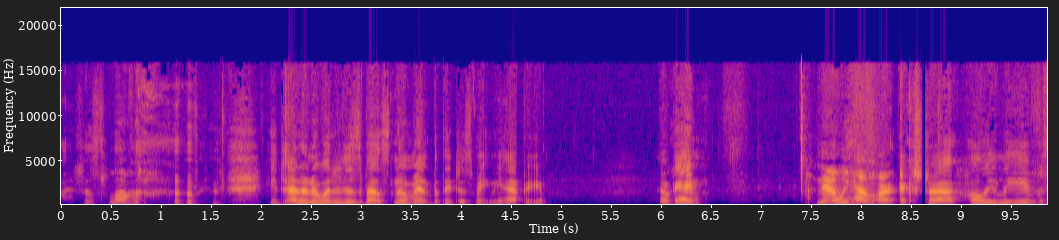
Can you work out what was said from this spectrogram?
I just love I don't know what it is about snowmen, but they just make me happy. Okay, now we have our extra holly leaves.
